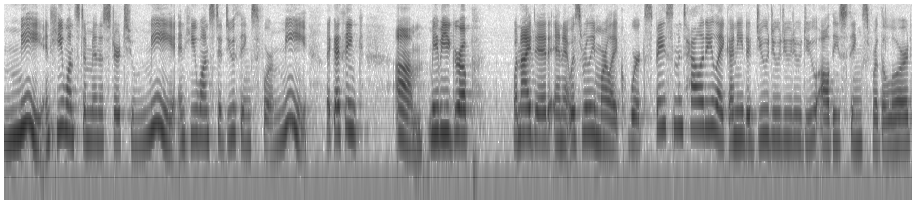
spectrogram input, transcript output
me, and he wants to minister to me, and he wants to do things for me. Like, I think um, maybe you grew up when I did, and it was really more like workspace mentality. Like, I need to do, do, do, do, do all these things for the Lord.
